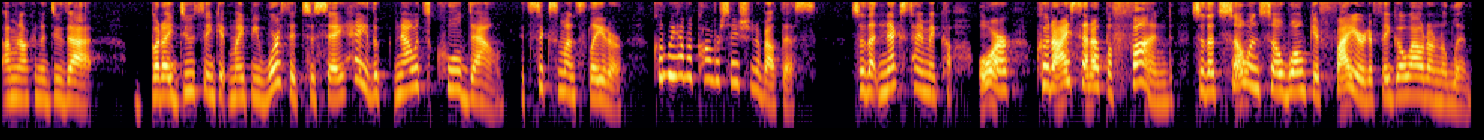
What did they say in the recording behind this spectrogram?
I'm not gonna do that. But I do think it might be worth it to say, hey, the, now it's cooled down. It's six months later. Could we have a conversation about this? So that next time it, or could I set up a fund so that so and so won't get fired if they go out on a limb?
